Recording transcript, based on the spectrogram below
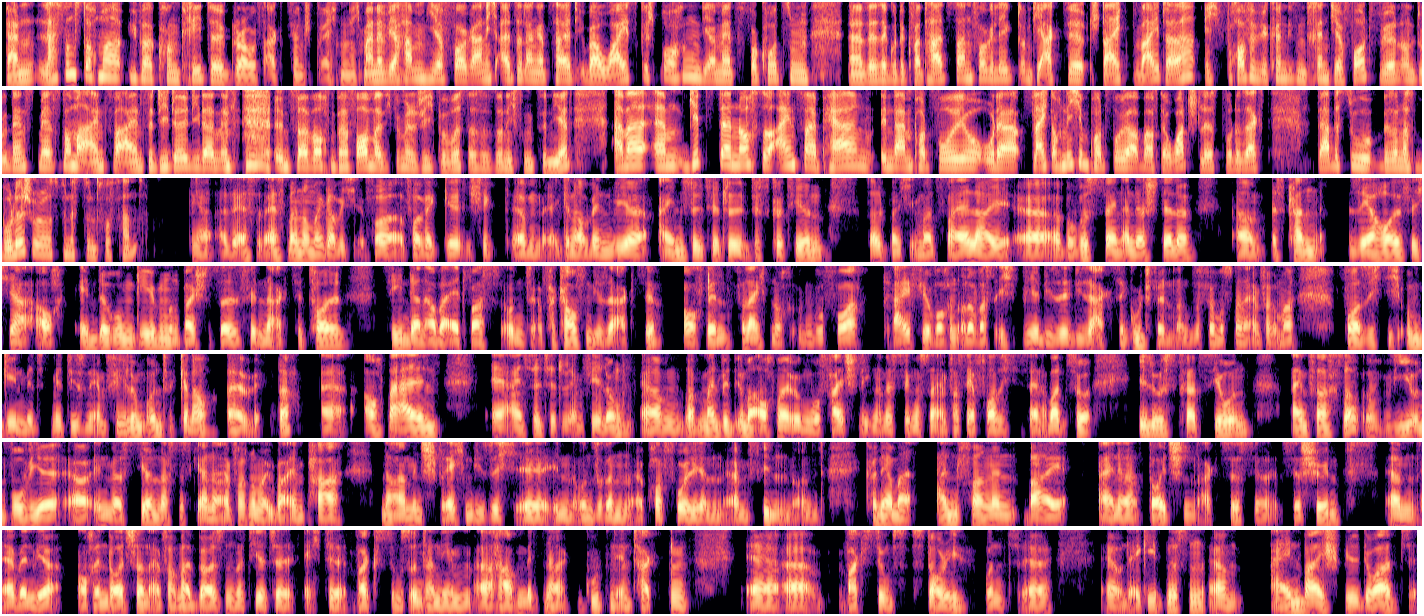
Dann lass uns doch mal über konkrete Growth-Aktien sprechen. Ich meine, wir haben hier vor gar nicht allzu langer Zeit über Wise gesprochen. Die haben jetzt vor kurzem äh, sehr, sehr gute Quartalszahlen vorgelegt und die Aktie steigt weiter. Ich hoffe, wir können diesen Trend hier fortführen und du nennst mir jetzt nochmal ein, zwei Einzeltitel, die dann in, in zwei Wochen performen. Also ich bin mir natürlich bewusst, dass es so nicht funktioniert. Aber ähm, gibt es denn noch so ein, zwei Perlen in deinem Portfolio oder vielleicht auch nicht im Portfolio, aber auf der Watchlist, wo du sagst, da bist du besonders bullish oder das findest du interessant? Ja, also erst erstmal nochmal, glaube ich, vor, vorweggeschickt, ähm, genau, wenn wir Einzeltitel diskutieren, sollte man sich immer zweierlei äh, Bewusstsein an der Stelle. Ähm, es kann sehr häufig ja auch Änderungen geben und beispielsweise finden eine Aktie toll, sehen dann aber etwas und verkaufen diese Aktie, auch wenn vielleicht noch irgendwo vor drei, vier Wochen oder was ich, wir diese, diese Aktie gut finden. Insofern muss man einfach immer vorsichtig umgehen mit, mit diesen Empfehlungen und genau, äh, ne? Äh, auch bei allen äh, Einzeltitelempfehlungen, ähm, ne, man wird immer auch mal irgendwo falsch liegen und deswegen muss man einfach sehr vorsichtig sein. Aber zur Illustration einfach, ne, wie und wo wir äh, investieren, lasst uns gerne einfach nochmal über ein paar Namen sprechen, die sich äh, in unseren äh, Portfolien ähm, finden und können ja mal anfangen bei einer deutschen Aktie. Ist ja, ist ja schön, ähm, äh, wenn wir auch in Deutschland einfach mal börsennotierte, echte Wachstumsunternehmen äh, haben mit einer guten, intakten äh, äh Wachstumsstory und, äh, äh, und Ergebnissen. Ähm, ein Beispiel dort,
